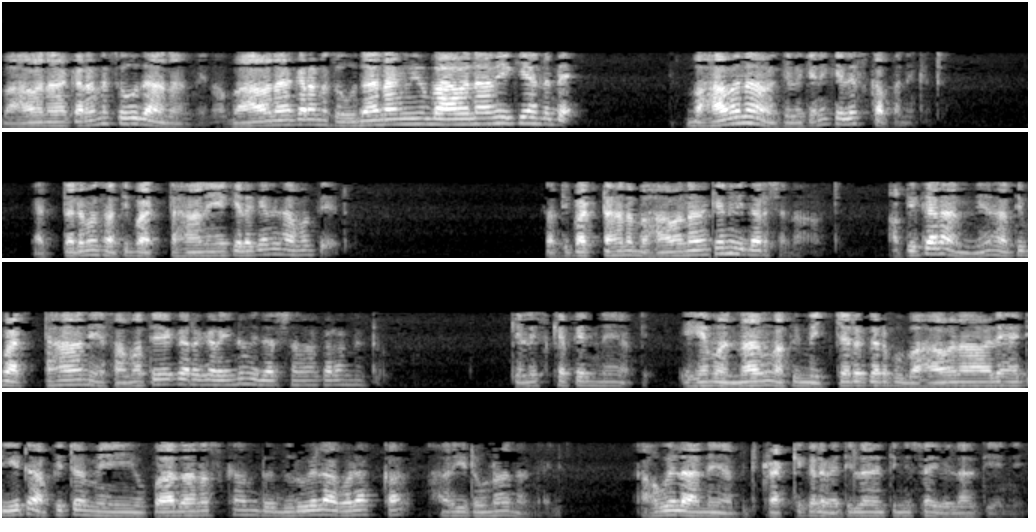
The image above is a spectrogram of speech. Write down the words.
භාවනා කරන්න සූදානම් වෙනවා. භාවනා කරන්න සූදානම් වීම භාවනාවේ කියන්න බෑ. භාවනාව කියලා කියන්නේ කෙලස් කපන එකට. ඇත්තටම සතිපට්ඨානය කියලා කියන්නේ සමතයට. සතිපට්ඨාන භාවනාව කියන්නේ විදර්ශනාවට. අපි කරන්නේ සතිපට්ඨානය සමතය කර කර ඉන්න විදර්ශනා කරන්නට. කෙලස් කැපෙන්නේ අපි. එහෙමනම් අපි මෙච්චර කරපු භාවනාවල හැටියට අපිට මේ උපාදානස්කන්ධ දුර වෙලා ගොඩක් හරියට වුණා නම් ඇයි. අහුවෙලා නැහැ අපිට ට්‍රැක් එකට වැටිලා නැති නිසායි වෙලා තියෙන්නේ.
